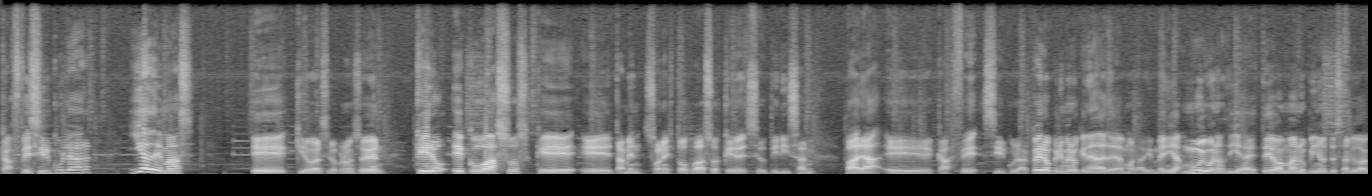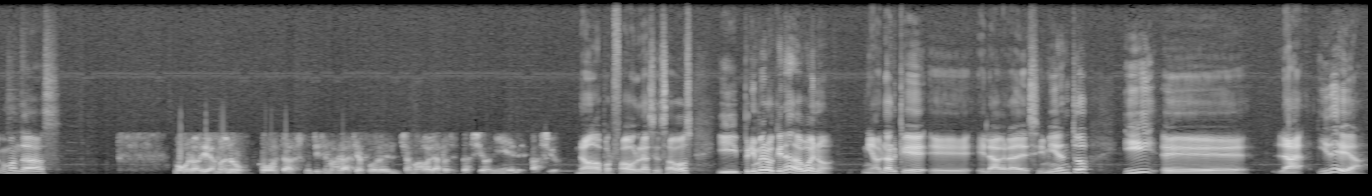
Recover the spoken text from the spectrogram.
Café Circular y además, eh, quiero ver si lo pronuncio bien, Quero Ecovasos, que eh, también son estos vasos que se utilizan para eh, café circular. Pero primero que nada le damos la bienvenida. Muy buenos días Esteban, Manu Piñol te saluda, ¿cómo andás? Muy buenos días, Manu. ¿Cómo estás? Muchísimas gracias por el llamado a la presentación y el espacio. No, por favor, gracias a vos. Y primero que nada, bueno, ni hablar que eh, el agradecimiento y eh, la idea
